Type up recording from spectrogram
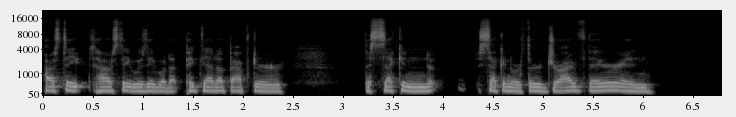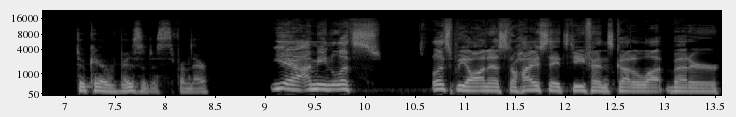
Ohio State Ohio State was able to pick that up after the second second or third drive there and took care of business from there. Yeah, I mean, let's let's be honest. Ohio State's defense got a lot better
